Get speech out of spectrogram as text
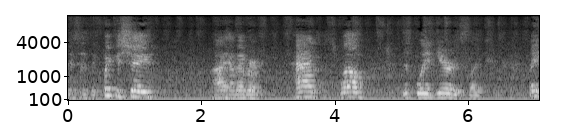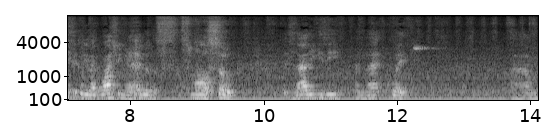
This is the quickest shave I have ever had as well. This blade here is like basically like washing your head with a small soap. It's that easy and that quick. Um,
